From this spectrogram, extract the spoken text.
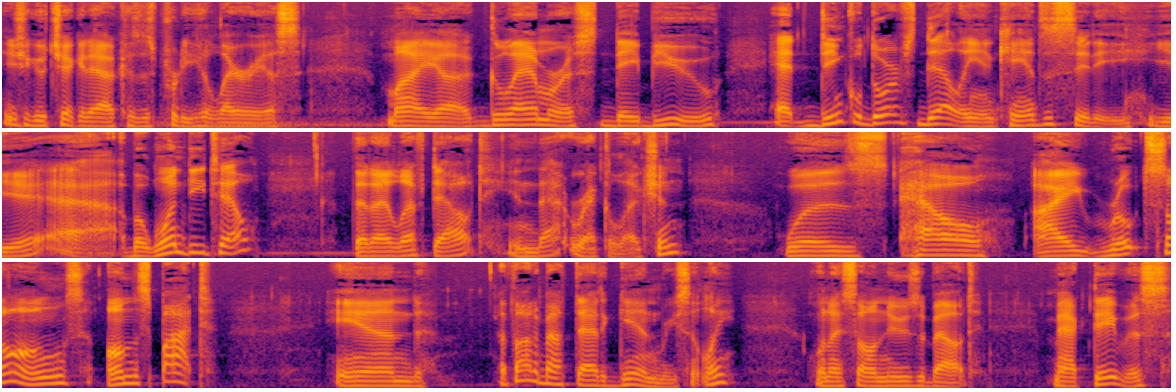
you should go check it out because it's pretty hilarious. My uh, glamorous debut at Dinkeldorf's Deli in Kansas City. Yeah, but one detail that I left out in that recollection was how I wrote songs on the spot. And I thought about that again recently when I saw news about Mac Davis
